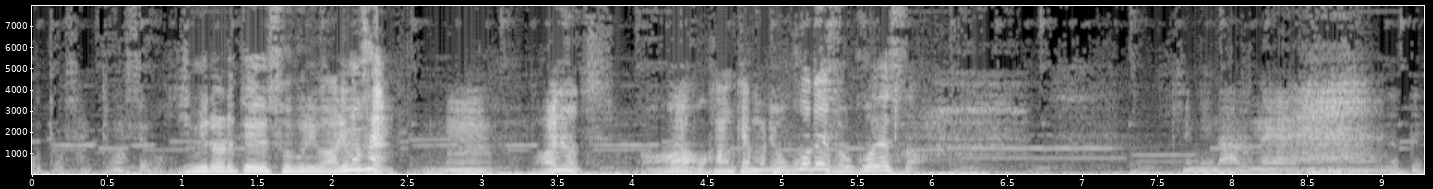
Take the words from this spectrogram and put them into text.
お父さん言ってますよ。いじめられている素振りはありません。うん。大丈夫です。親子関係も良好です。良好ですと。気になるね。だって、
